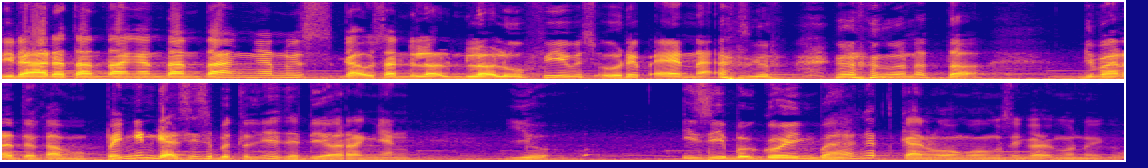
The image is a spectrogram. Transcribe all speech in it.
Tidak ada tantangan-tantangan wis gak usah delok-delok Luffy wis urip enak. Ngono-ngono tok. Gimana tuh kamu? Pengen gak sih sebetulnya jadi orang yang yo easy going banget kan ngomong sing kayak ngono itu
